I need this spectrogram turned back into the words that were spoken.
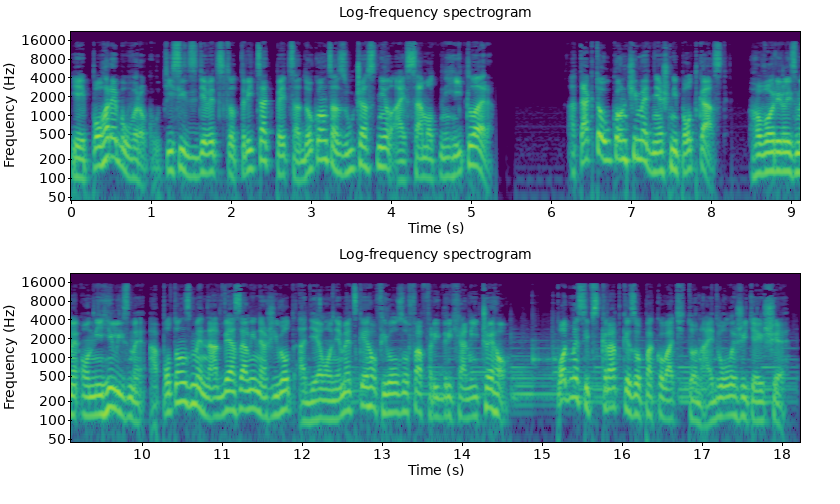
Jej pohrebu v roku 1935 sa dokonca zúčastnil aj samotný Hitler. A takto ukončíme dnešný podcast. Hovorili sme o nihilizme a potom sme nadviazali na život a dielo nemeckého filozofa Friedricha Nietzscheho. Poďme si v skratke zopakovať to najdôležitejšie.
